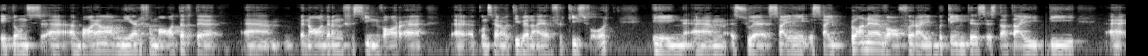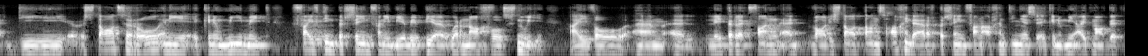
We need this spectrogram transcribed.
het ons 'n uh, baie meer gematigde uh, benadering gesien waar 'n uh, 'n konservatiewe leier verkies word. En ehm um, so sy sy planne waarvoor hy bekend is is dat hy die uh die staat se rol in die ekonomie met 15% van die BBP oornag wil snoei. Hy wil ehm um, letterlik van uh, waar die staat tans 38% van Argentinië se ekonomie uitmaak dit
